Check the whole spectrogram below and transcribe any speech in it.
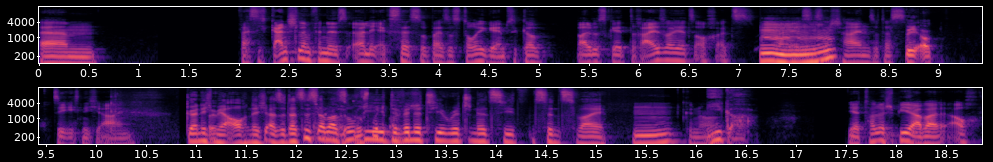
Ähm, was ich ganz schlimm finde, ist Early Access so bei so Story Games. Ich glaube, Baldur's Gate 3 soll jetzt auch als Early Access Mhm. erscheinen, so das Bin ich auch- sehe ich nicht ein. Gönne ich mir auch nicht. Also, das ist Ja, aber so wie mit euch. Divinity Original Sin Sin 2. Mhm, genau. Mega. Ja, tolles Spiel, aber auch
